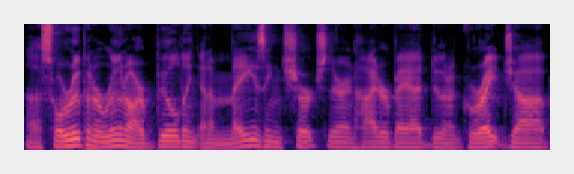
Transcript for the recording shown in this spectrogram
uh, Swarup and Aruna are building an amazing church there in Hyderabad, doing a great job.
